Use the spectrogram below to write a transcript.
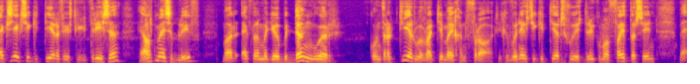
ek sê eksekuteur of eksekutrice help my asseblief maar ek wil met jou beding oor kontrakteer oor wat jy my gaan vra. Die gewone eksekuteursfooi is 3,5%, maar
